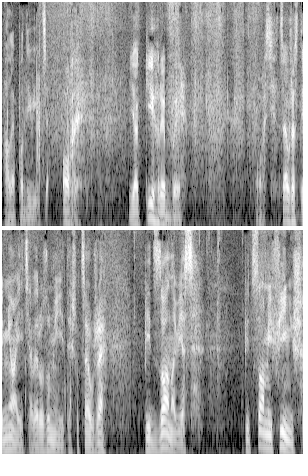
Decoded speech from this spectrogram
Але подивіться, ох, які гриби. Ось, це вже стемняється, ви розумієте, що це вже під занавіс, під самий фініш.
